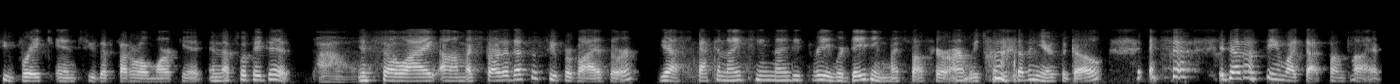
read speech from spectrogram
to break into the federal market, and that's what they did. Wow. And so I um, I started as a supervisor. Yes, back in 1993. We're dating myself here, aren't we? 27 years ago. it doesn't seem like that sometimes.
